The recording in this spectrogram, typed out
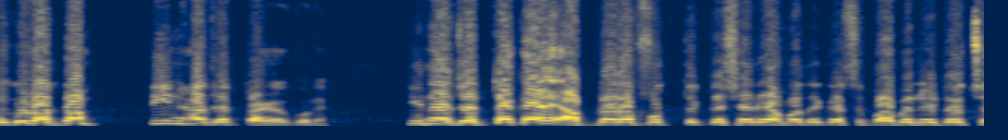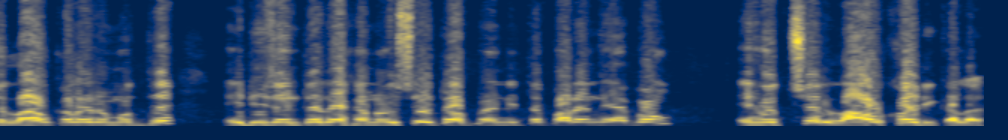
এগুলোর দাম তিন হাজার টাকা করে। তিন হাজার টাকায় আপনারা প্রত্যেকটা শাড়ি আমাদের কাছে পাবেন। এটা হচ্ছে লাল কালারের মধ্যে। এই ডিজাইনটা দেখানো হয়েছে, এটা আপনারা নিতে পারেন এবং এ হচ্ছে লাল খয়েরি কালার।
